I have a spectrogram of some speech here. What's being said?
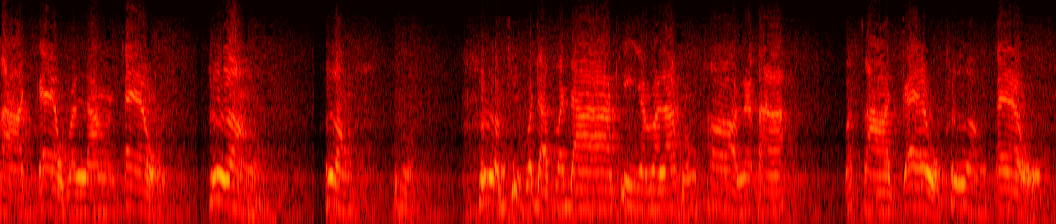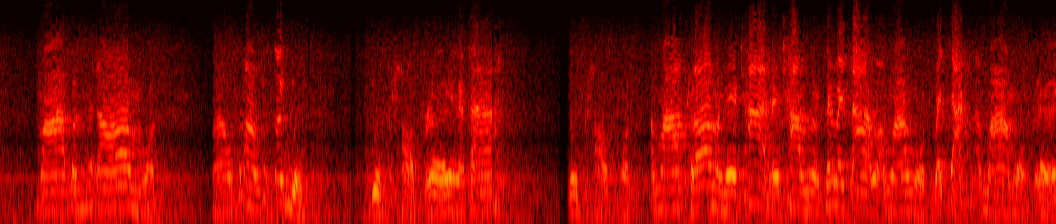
สาทแก้วบัลลังแก้ว เครื่องเครื่อง เครื่องที่ประดับประดาที่จะมารับหลวงพ่อนะคะประสาทแก้วเครื่องแก้ว มาเป็นพร้อมหมดมาพร้อมก็หยุดหยุดถอบเลยนะคะหยุดถอบหมดเอามาพร้อมในธาตุในธรรมใช่ไหมตามเอามาหมดไปจัดเอามาหมดเลย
